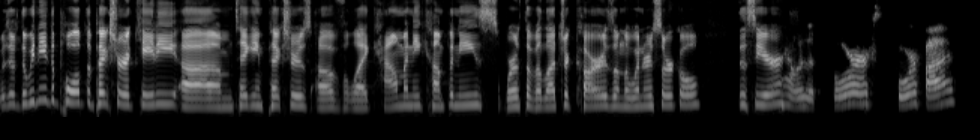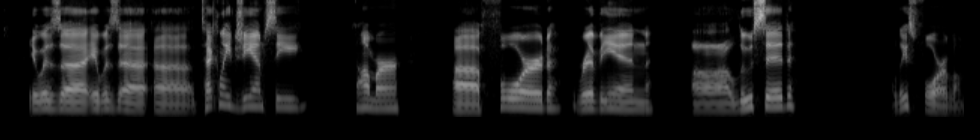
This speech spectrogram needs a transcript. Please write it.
Was it, do we need to pull up the picture of Katie um, taking pictures of like how many companies worth of electric cars on the winner circle this year? Yeah, was it four, four or five? It was uh, it was uh, uh, technically GMC, Hummer, uh, Ford, Rivian, uh, Lucid, at least four of them.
